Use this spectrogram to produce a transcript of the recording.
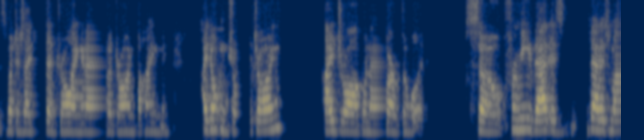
as much as I said drawing and I have a drawing behind me, I don't enjoy drawing. I draw when I carve the wood. So for me, that is that is my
